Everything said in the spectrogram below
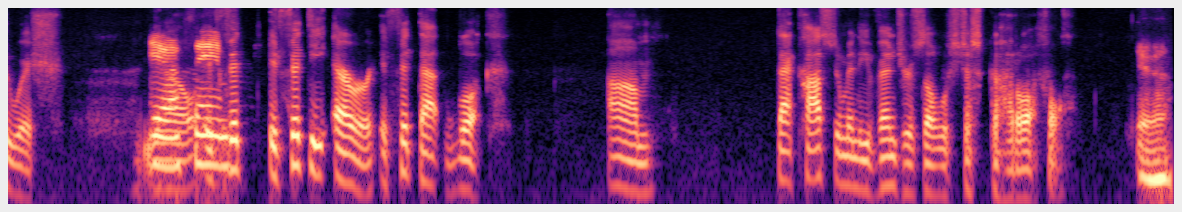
II ish. Yeah, same. It fit. It fit the era. It fit that look. Um, that costume in the Avengers though was just god awful. Yeah.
